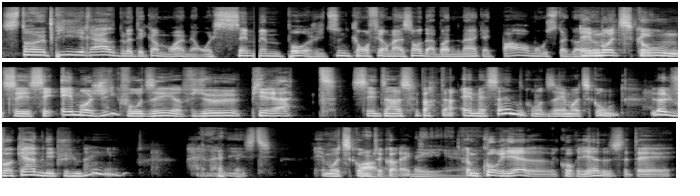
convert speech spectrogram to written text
c'est un pirate. Puis là, t'es comme, ouais, mais on le sait même pas. J'ai-tu une confirmation d'abonnement quelque part, moi, ou ce gars-là? Émoticône, c'est emoji qu'il faut dire, vieux pirate. C'est dans dans MSN qu'on disait émoticône. Là, le vocable n'est plus le même. Ben, émoticône, c'est correct. Euh, Comme courriel. Courriel, c'était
